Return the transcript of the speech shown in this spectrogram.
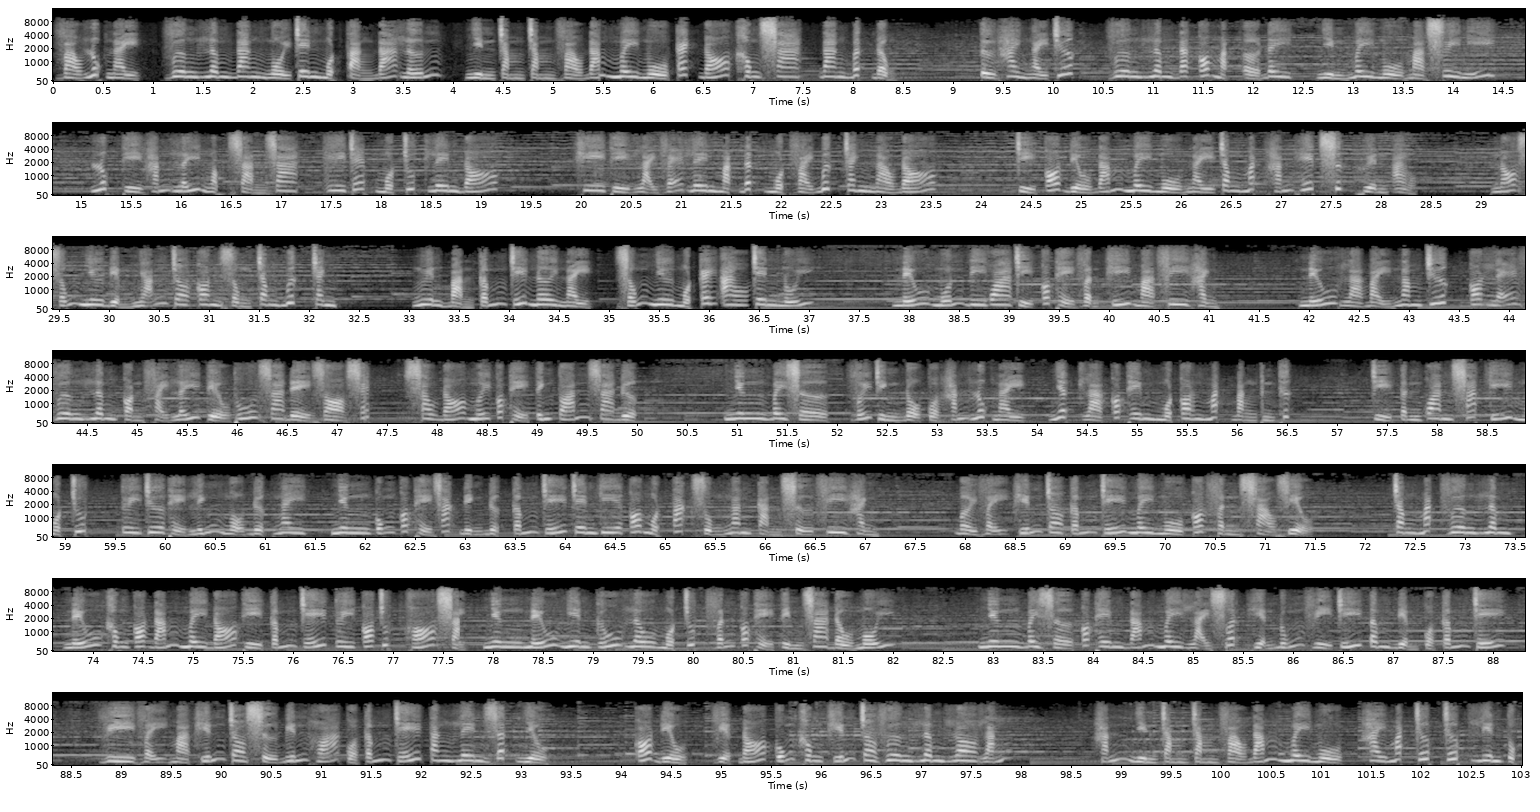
Vào lúc này, Vương Lâm đang ngồi trên một tảng đá lớn, nhìn chằm chằm vào đám mây mù cách đó không xa, đang bất động. Từ hai ngày trước, Vương Lâm đã có mặt ở đây, nhìn mây mù mà suy nghĩ. Lúc thì hắn lấy ngọc sản ra, ghi chép một chút lên đó. Khi thì lại vẽ lên mặt đất một vài bức tranh nào đó. Chỉ có điều đám mây mù này trong mắt hắn hết sức huyền ảo. Nó giống như điểm nhãn cho con rồng trong bức tranh. Nguyên bản cấm chế nơi này, giống như một cái ao trên núi. Nếu muốn đi qua chỉ có thể vận khí mà phi hành. Nếu là 7 năm trước, có lẽ Vương Lâm còn phải lấy tiểu thú ra để dò xét, sau đó mới có thể tính toán ra được. Nhưng bây giờ, với trình độ của hắn lúc này, nhất là có thêm một con mắt bằng thần thức. Chỉ cần quan sát kỹ một chút, tuy chưa thể lĩnh ngộ được ngay, nhưng cũng có thể xác định được cấm chế trên kia có một tác dụng ngăn cản sự phi hành. Bởi vậy khiến cho cấm chế mây mù có phần xảo diệu. Trong mắt Vương Lâm, nếu không có đám mây đó thì cấm chế tuy có chút khó giải, nhưng nếu nghiên cứu lâu một chút vẫn có thể tìm ra đầu mối. Nhưng bây giờ có thêm đám mây lại xuất hiện đúng vị trí tâm điểm của cấm chế. Vì vậy mà khiến cho sự biến hóa của cấm chế tăng lên rất nhiều. Có điều, việc đó cũng không khiến cho Vương Lâm lo lắng. Hắn nhìn chằm chằm vào đám mây mù, hai mắt chớp chớp liên tục.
